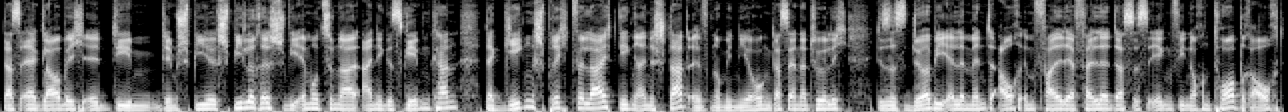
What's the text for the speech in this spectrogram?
dass er, glaube ich, äh, dem, dem Spiel spielerisch wie emotional einiges geben kann. Dagegen spricht vielleicht gegen eine Startelf-Nominierung, dass er natürlich dieses Derby-Element auch im Fall der Fälle, dass es irgendwie noch ein Tor braucht,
